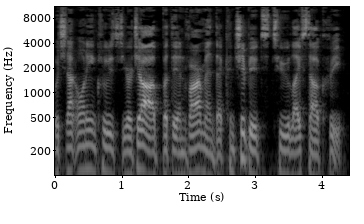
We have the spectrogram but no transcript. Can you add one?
which not only includes your job, but the environment that contributes to lifestyle creep.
